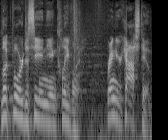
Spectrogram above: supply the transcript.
Look forward to seeing you in Cleveland. Bring your costume.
